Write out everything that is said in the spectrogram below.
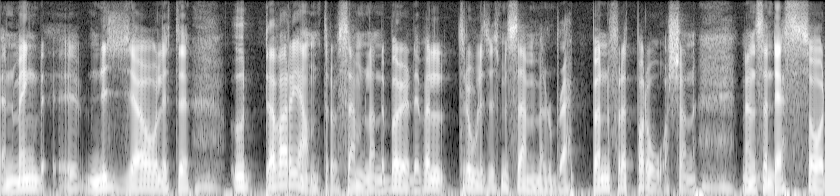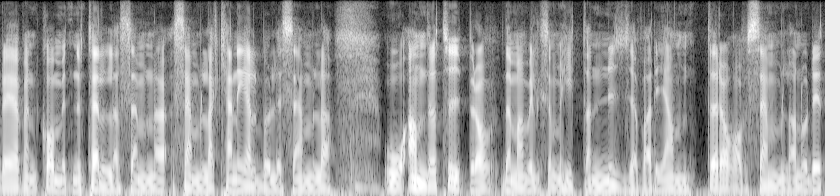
en mängd eh, nya och lite udda varianter av semlan. Det började väl troligtvis med semmelwrappen för ett par år sedan. Men sen dess så har det även kommit Nutella-semla, semla, kanelbullesemla och andra typer av där man vill liksom hitta nya varianter av semlan. Och det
